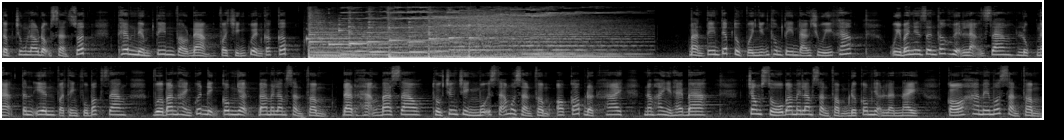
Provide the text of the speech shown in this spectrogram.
tập trung lao động sản xuất, thêm niềm tin vào Đảng và chính quyền các cấp. Bản tin tiếp tục với những thông tin đáng chú ý khác. Ủy ban nhân dân các huyện Lạng Giang, Lục Ngạn, Tân Yên và thành phố Bắc Giang vừa ban hành quyết định công nhận 35 sản phẩm đạt hạng 3 sao thuộc chương trình mỗi xã một sản phẩm OCOP đợt 2 năm 2023. Trong số 35 sản phẩm được công nhận lần này, có 21 sản phẩm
